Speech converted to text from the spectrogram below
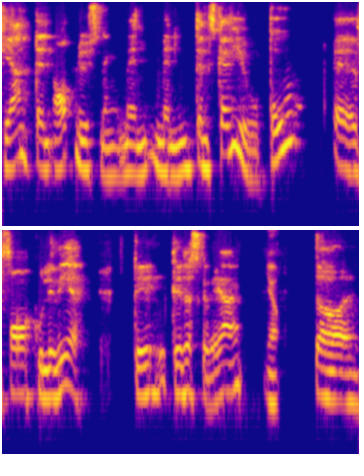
fjernet den oplysning, men, men den skal vi jo bruge øh, for at kunne levere det, det der skal være. Ikke? Ja. Så,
